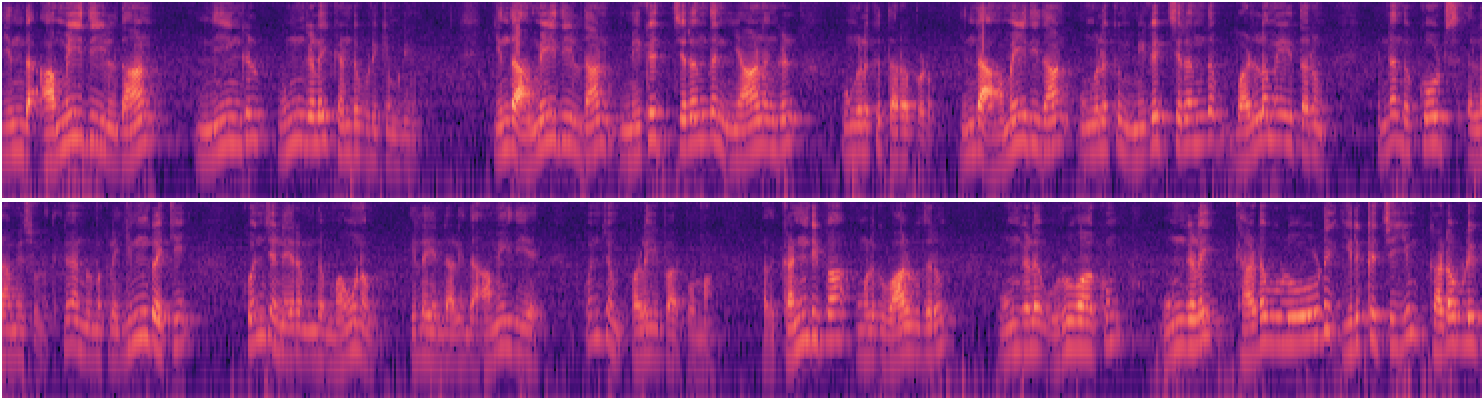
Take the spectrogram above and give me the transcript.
இந்த அமைதியில்தான் நீங்கள் உங்களை கண்டுபிடிக்க முடியும். இந்த அமைதியில்தான் மிகச்சிறந்த ஞானங்கள் உங்களுக்கு தரப்படும். இந்த அமைதி தான் உங்களுக்கு மிகச்சிறந்த வல்லமையை தரும் என்று அந்த கோட்ஸ் எல்லாமே சொல்லுது. எனவே அன்பு மக்களை இன்றைக்கு கொஞ்ச நேரம் இந்த மௌனம் இல்லை என்றால் இந்த அமைதியை கொஞ்சம் பழகி பார்ப்போமா? அது கண்டிப்பாக உங்களுக்கு வாழ்வு தரும். உங்களை உருவாக்கும் உங்களை கடவுளோடு இருக்கச் செய்யும் கடவுளுடைய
